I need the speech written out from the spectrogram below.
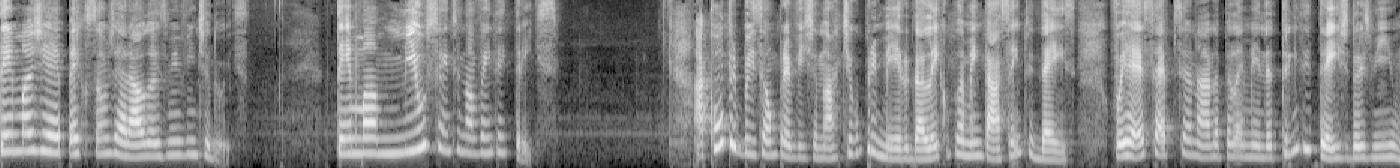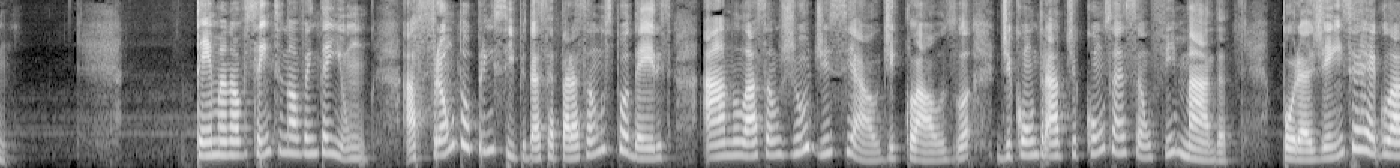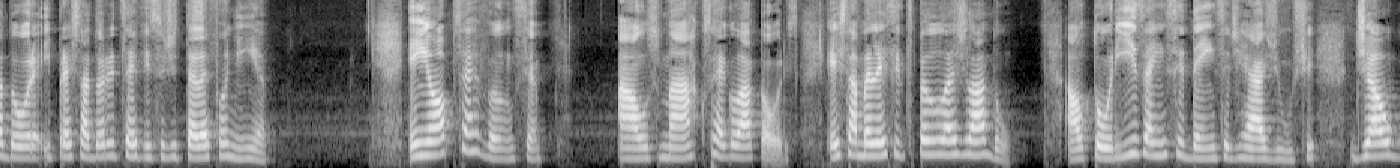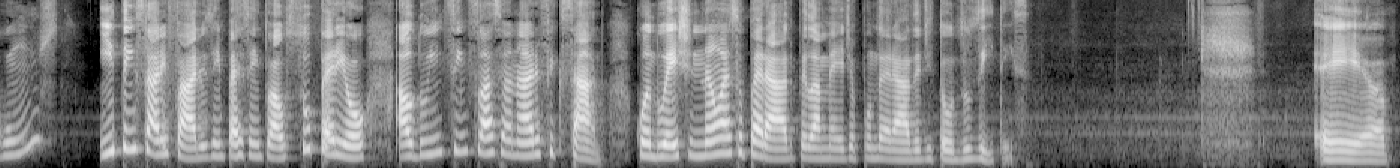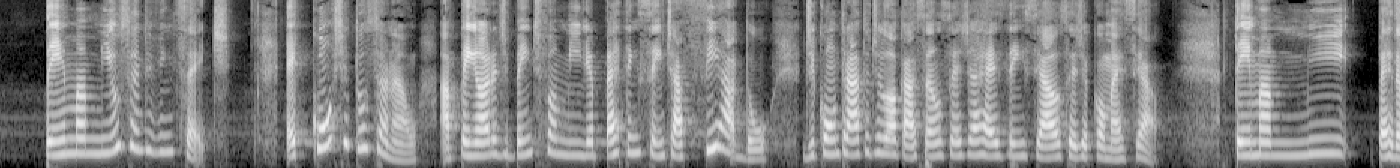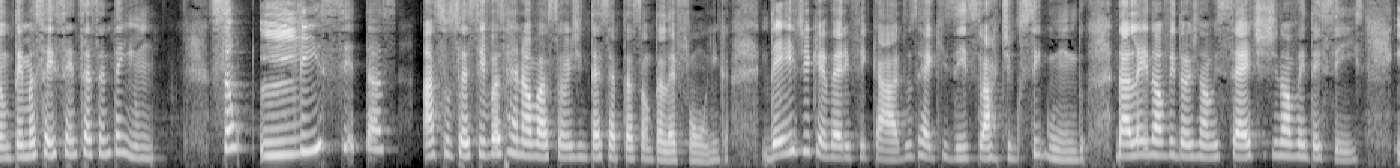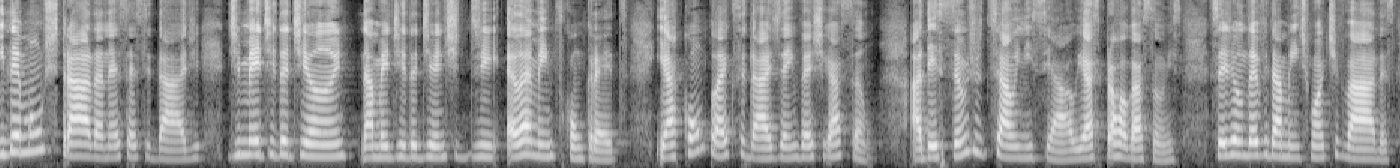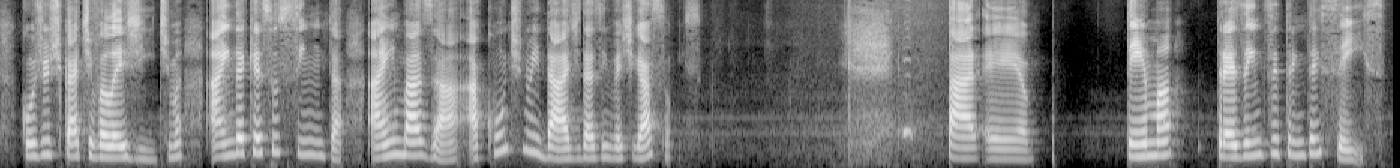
Temas de repercussão geral 2022. Tema 1193. A contribuição prevista no artigo 1 da Lei Complementar 110 foi recepcionada pela emenda 33 de 2001. Tema 991. Afronta o princípio da separação dos poderes a anulação judicial de cláusula de contrato de concessão firmada por agência reguladora e prestadora de serviços de telefonia, em observância aos marcos regulatórios estabelecidos pelo legislador. Autoriza a incidência de reajuste de alguns itens tarifários em percentual superior ao do índice inflacionário fixado, quando este não é superado pela média ponderada de todos os itens. É, Tema 1127. É constitucional a penhora de bem de família pertencente a fiador de contrato de locação, seja residencial, seja comercial. Tema mi, perdão, tema 661. São lícitas as sucessivas renovações de interceptação telefônica, desde que verificados os requisitos do artigo 2 da Lei 9297 de 96 e demonstrada a necessidade de medida diante, na medida diante de elementos concretos e a complexidade da investigação, a decisão judicial inicial e as prorrogações sejam devidamente motivadas, com justificativa legítima, ainda que sucinta, a embasar a continuidade das investigações. Para, é, tema 336.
